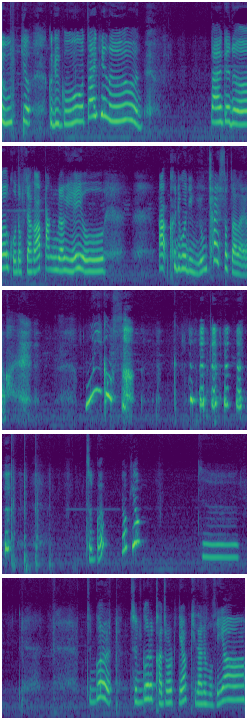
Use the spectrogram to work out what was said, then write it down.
웃겨. 그리고 딸기는 딸기는 구독자가 빵명이에요. 아 그리고 님 용차 있었잖아요. 없어. 증거요? 여기요? 증... 증거를 증거를 가져올게요. 기다려보세요.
